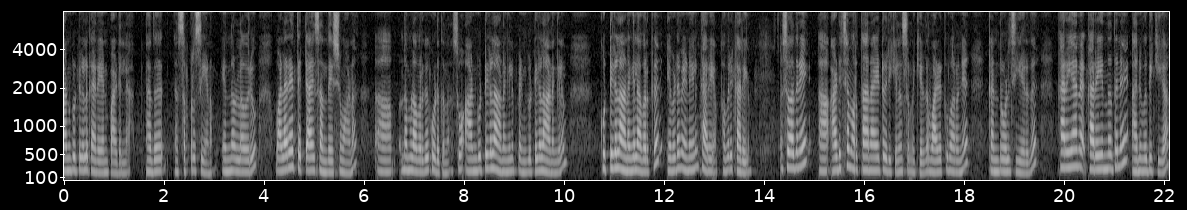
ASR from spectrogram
ആൺകുട്ടികൾ കരയാൻ പാടില്ല. അത് സപ്രസ് ചെയ്യണം എന്നുള്ള ഒരു വളരെ തെറ്റായ സന്ദേശമാണ് നമ്മൾ അവർക്ക് കൊടുക്കുന്നത്. സോ ആൺകുട്ടികളാണെങ്കിലും പെൺകുട്ടികളാണെങ്കിലും കുട്ടികളാണെങ്കിൽ അവർക്ക് എവിടെ വേണമെങ്കിലും കരയാം. അവർ കരയും. സോ അതിനെ അടിച്ചമർത്താനായിട്ട് ഒരിക്കലും ശ്രമിക്കരുത്. വഴക്ക് പറഞ്ഞ് കൺട്രോൾ ചെയ്യരുത്. കരയാൻ കരയുന്നതിനെ അനുവദിക്കുക.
